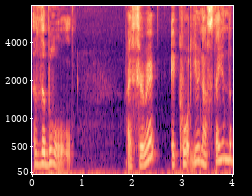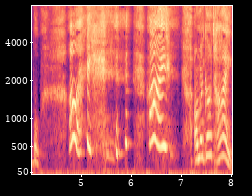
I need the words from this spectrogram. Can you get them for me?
the ball. I threw it. It caught you. Now stay in the ball. Oh, hey. hi. Oh my God, hi.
